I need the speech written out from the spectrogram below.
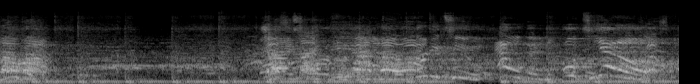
Just like the 32, Alvin Otieno.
